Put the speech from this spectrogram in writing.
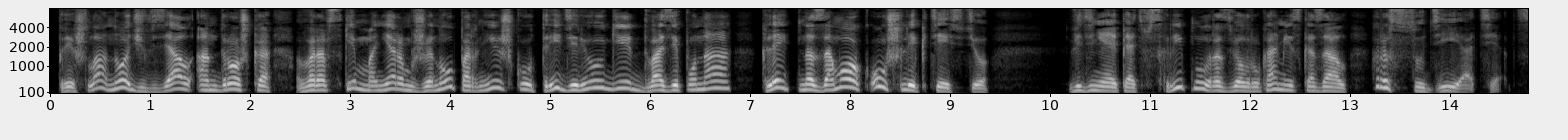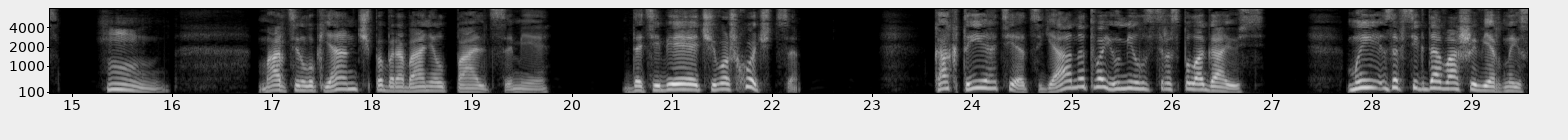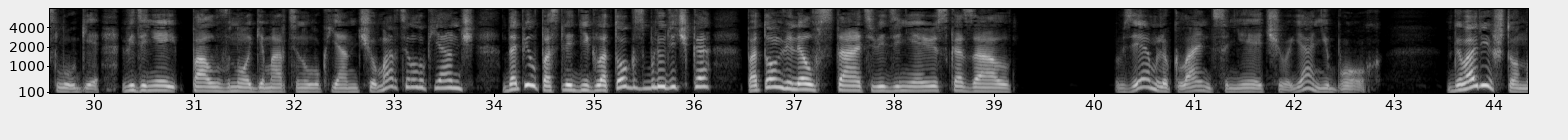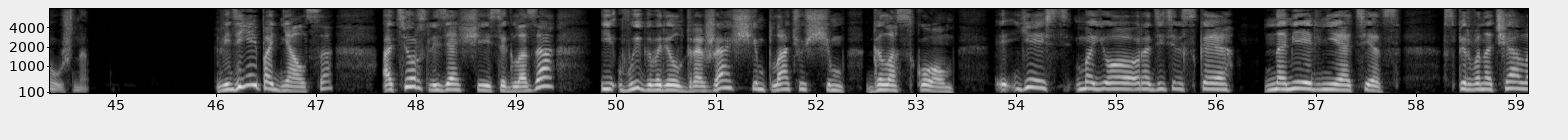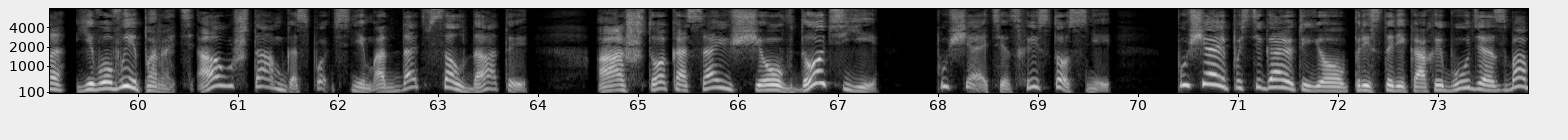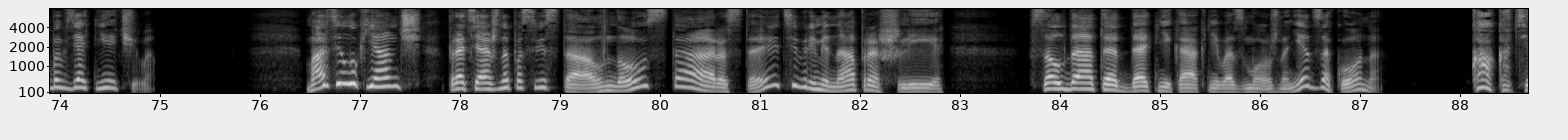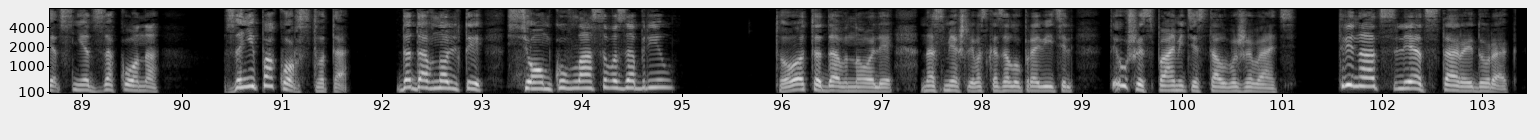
Пришла ночь, взял Андрошка воровским манером жену, парнишку, три дерюги, два зипуна, клеить на замок, ушли к тестю. Веденей опять всхлипнул, развел руками и сказал, «Рассуди, отец». «Хм...» Мартин Лукьянович побарабанил пальцами. «Да тебе чего ж хочется?» «Как ты, отец, я на твою милость располагаюсь. Мы завсегда ваши верные слуги. Веденей пал в ноги Мартину Лукьянчу. Мартин Лукьяныч допил последний глоток с блюдечка, потом велел встать Веденею и сказал, «В землю кланяться нечего, я не бог. Говори, что нужно». Веденей поднялся, отер слезящиеся глаза и выговорил дрожащим, плачущим голоском. «Есть мое родительское намерение, отец, с первоначала его выпороть, а уж там, Господь с ним, отдать в солдаты. А что касающего вдотьи, пущай, отец, Христос с ней, пущай постигают ее при стариках и будя, с бабы взять нечего. Мартин Лукьянович протяжно посвистал. «Ну, староста, эти времена прошли. Солдаты отдать никак невозможно, нет закона. Как, отец, нет закона? За непокорство-то. Да давно ли ты Семку Власова забрил? То-то давно ли, насмешливо сказал управитель. Ты уж из памяти стал выживать. Тринадцать лет, старый дурак.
